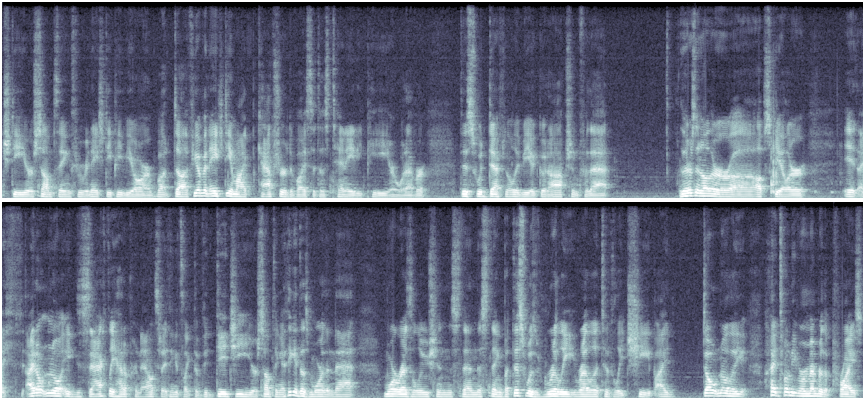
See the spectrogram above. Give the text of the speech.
HD or something through an HD PVR. But uh, if you have an HDMI capture device that does 1080p or whatever, this would definitely be a good option for that. There's another uh, upscaler. It I I don't know exactly how to pronounce it. I think it's like the Vidigi or something. I think it does more than that, more resolutions than this thing. But this was really relatively cheap. I don't know the I don't even remember the price,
